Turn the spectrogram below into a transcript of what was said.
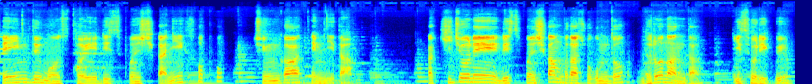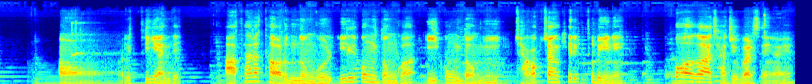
네임드 몬스터의 리스폰 시간이 소폭 증가됩니다. 그러니까 기존의 리스폰 시간보다 조금 더 늘어난다. 이 소리고요. 어 이거 특이한데? 아타르타 얼음동굴 10동과 20동이 작업장 캐릭터로 인해 포화가 자주 발생하여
